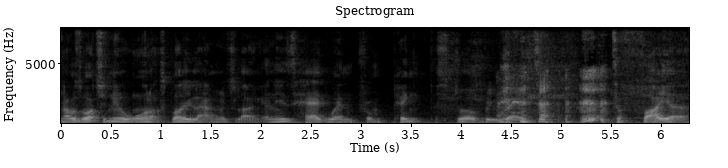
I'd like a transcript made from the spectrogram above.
I was watching Neil Warnock's body language, like, and his head went from pink to strawberry red to fire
